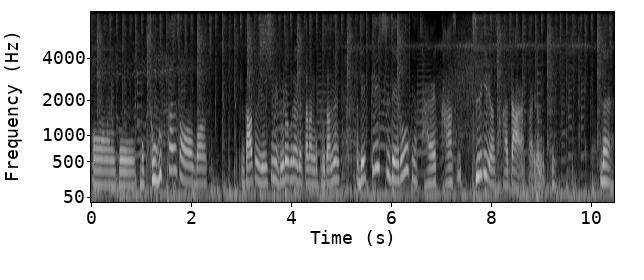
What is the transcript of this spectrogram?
어, 뭐, 뭐, 조급해서 막, 나도 열심히 노력을 해야겠다는 것보다는 내 페이스대로 그냥 잘 가, 즐기면서 가자. 약간 이런 느낌. 네.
